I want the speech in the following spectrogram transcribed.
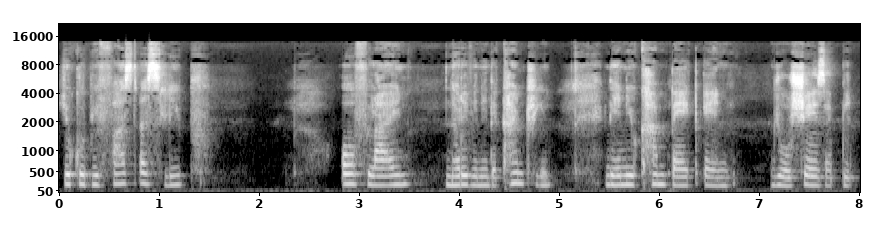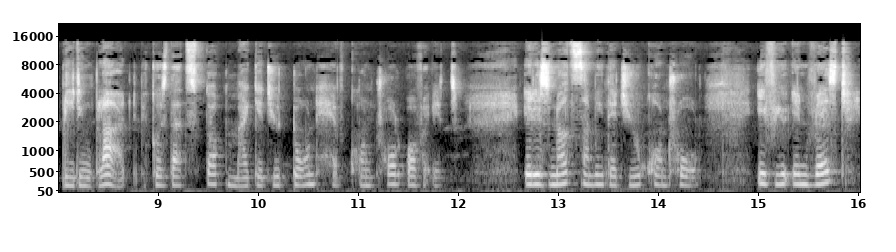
you could be fast asleep, offline, not even in the country. Then you come back and your shares are bleeding blood because that stock market you don't have control over it it is not something that you control if you invest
